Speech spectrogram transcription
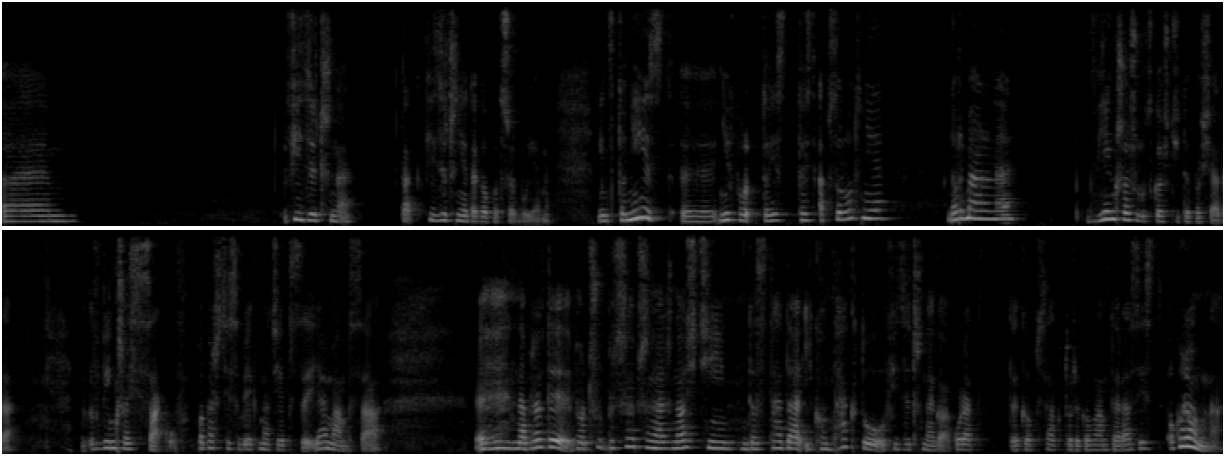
um, fizyczne, tak? Fizycznie tego potrzebujemy. Więc to nie jest, yy, nie, to jest, to jest absolutnie normalne. Większość ludzkości to posiada. Większość ssaków. Popatrzcie sobie, jak macie psy. Ja mam psa. Yy, naprawdę potrzeba przynależności do stada i kontaktu fizycznego, akurat tego psa, którego mam teraz, jest ogromna.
